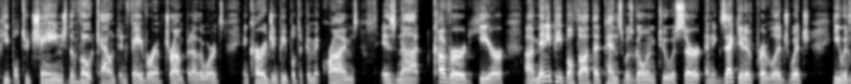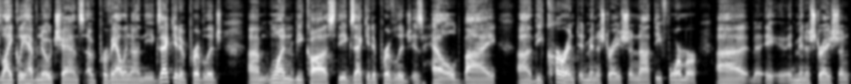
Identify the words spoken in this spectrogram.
people to change the vote count in favor of Trump. In other words, encouraging people to commit crimes is not covered here. Uh, many people thought that Pence was going to assert an executive privilege, which he would likely have no chance of prevailing on the executive privilege. Um, one, because the executive privilege is held by uh, the current administration, not the former uh, administration.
